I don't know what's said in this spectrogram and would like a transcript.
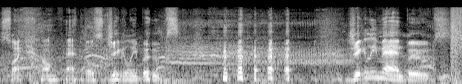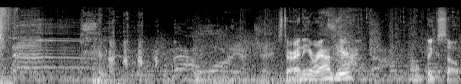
So I can. Oh man, those jiggly boobs. jiggly man boobs. Is there any around here? I don't think so.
